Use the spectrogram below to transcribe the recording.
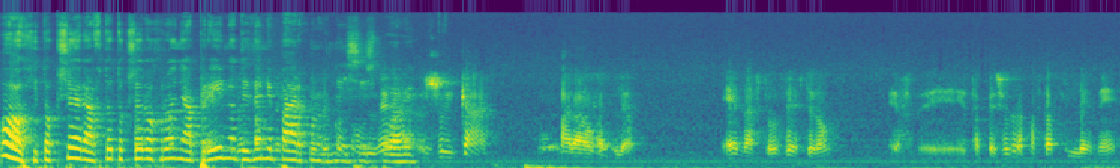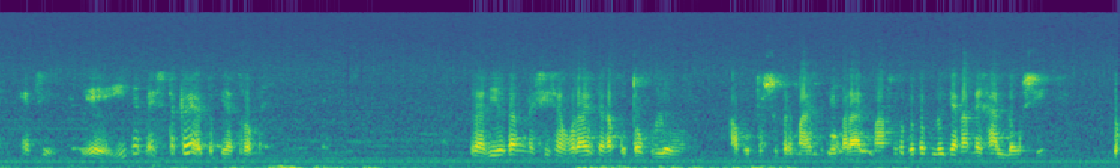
Όχι, το ξέρω αυτό, το ξέρω χρόνια πριν ότι δεν υπάρχουν γνήσιοι σπόροι. Ζωικά παράγωγα πλέον. Ένα αυτό. Δεύτερο, ε, ε, τα περισσότερα από αυτά που λέμε έτσι, ε, είναι μέσα στα κρέατα τα οποία τρώμε. Δηλαδή, όταν εσείς αγοράζετε ένα κοτόπουλο από το σούπερ μάρκετ, για παράδειγμα, αυτό το κοτόπουλο για να μεγαλώσει, το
